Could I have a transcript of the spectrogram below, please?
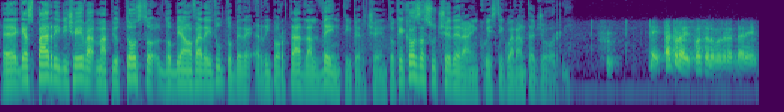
Eh, Gasparri diceva ma piuttosto dobbiamo fare di tutto per riportarla al 20%. Che cosa succederà in questi 40 giorni? Beh, tanto la risposta la potrà dare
